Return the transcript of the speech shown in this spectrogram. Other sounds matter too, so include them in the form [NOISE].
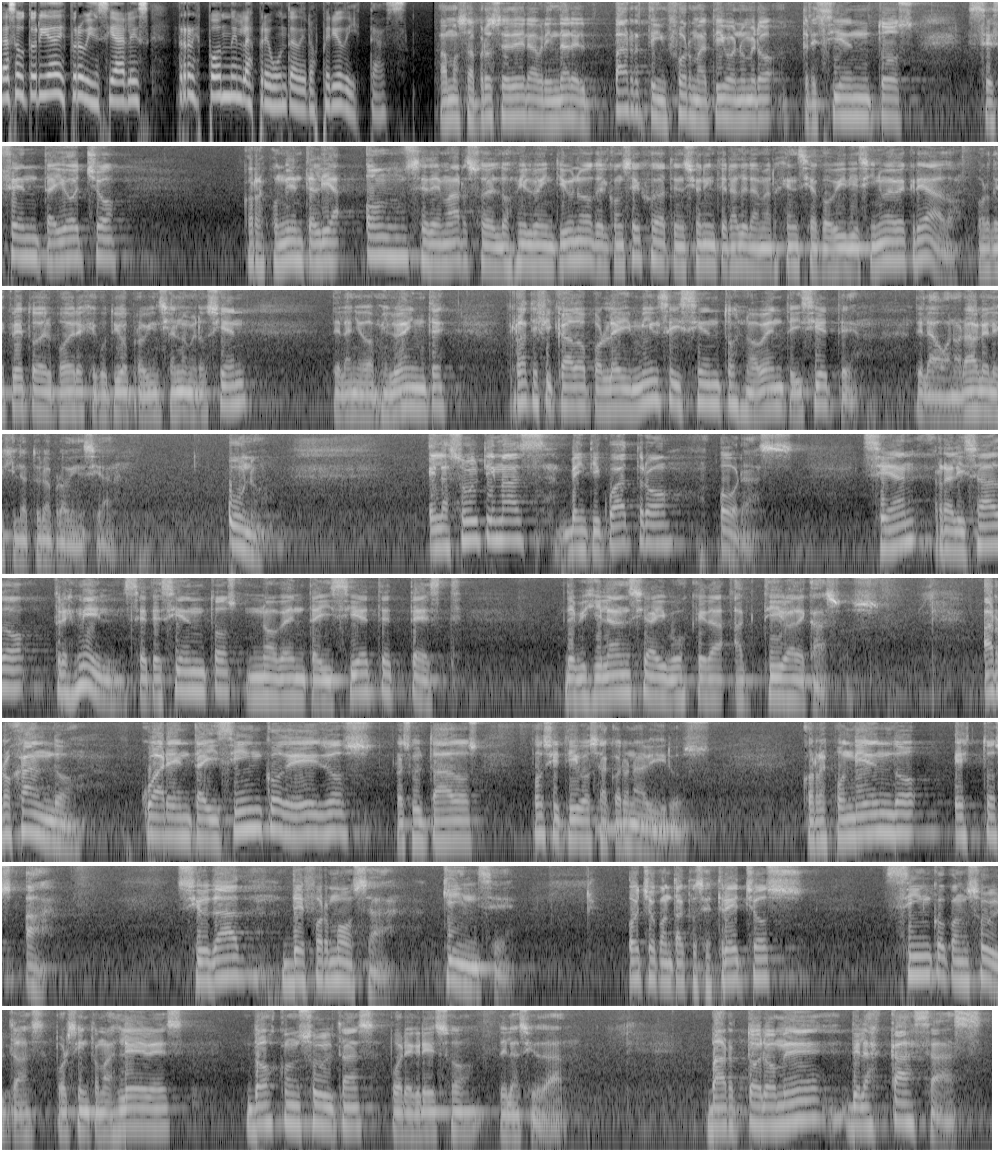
las autoridades provinciales responden las preguntas de los periodistas. Vamos a proceder a brindar el parte informativo número 368 correspondiente al día 11 de marzo del 2021 del Consejo de Atención Integral de la Emergencia COVID-19 creado por decreto del Poder Ejecutivo Provincial número 100 del año 2020, ratificado por ley 1697 de la Honorable Legislatura Provincial. 1. En las últimas 24 horas se han realizado 3.797 test de vigilancia y búsqueda activa de casos, arrojando 45 de ellos resultados positivos a coronavirus, correspondiendo estos a Ciudad de Formosa, 15, 8 contactos estrechos, cinco consultas por síntomas leves, dos consultas por egreso de la ciudad. Bartolomé de las Casas,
